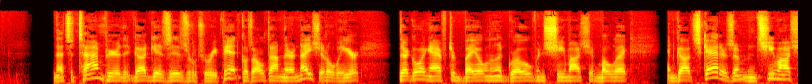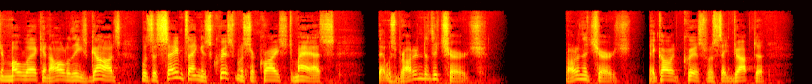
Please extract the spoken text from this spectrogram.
that's a time period that God gives Israel to repent because all the time they're a nation over here they're going after Baal and the Grove and Shemash and Molech. And God scatters them, and Shemash and Molech and all of these gods was the same thing as Christmas or Christ Mass that was brought into the church. Brought in the church. They call it Christmas. They dropped a,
